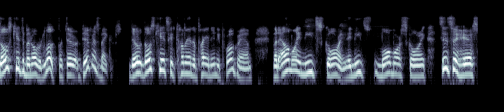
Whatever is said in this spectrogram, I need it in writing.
Those kids have been overlooked, but they're difference makers. They're, those kids can come in and play in any program, but Illinois needs scoring. They need more and more scoring. Sencire Harris,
